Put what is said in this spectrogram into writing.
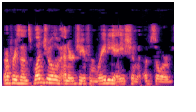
represents one joule of energy from radiation absorbed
